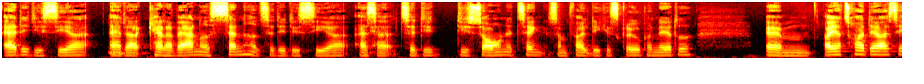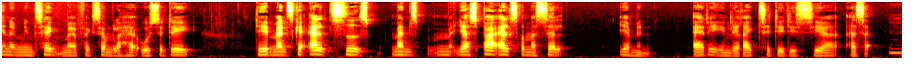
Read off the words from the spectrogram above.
er det, de siger? Er der, mm. kan der være noget sandhed til det, de siger? Altså ja. til de, de sovende ting, som folk de kan skrive på nettet. Um, og jeg tror, det er også en af mine ting med for eksempel at have OCD. Det man skal altid, man, jeg spørger altid mig selv, jamen, er det egentlig rigtigt, det de siger? Altså, mm.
